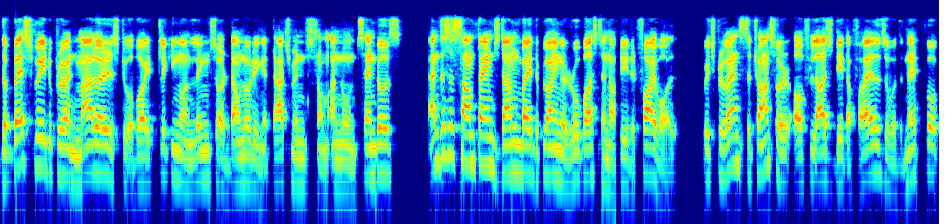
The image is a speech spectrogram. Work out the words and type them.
The best way to prevent malware is to avoid clicking on links or downloading attachments from unknown senders. And this is sometimes done by deploying a robust and updated firewall, which prevents the transfer of large data files over the network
